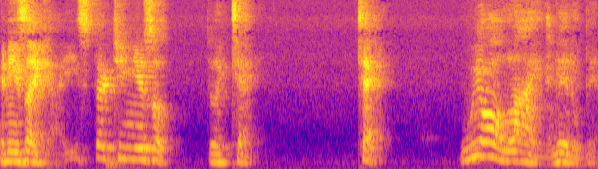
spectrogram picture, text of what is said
And he's like, "He's 13 years old." They're like, "Teddy, Teddy, we all lie a little bit.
